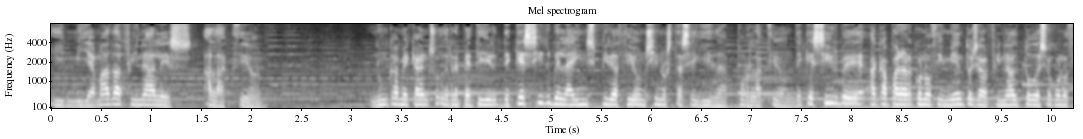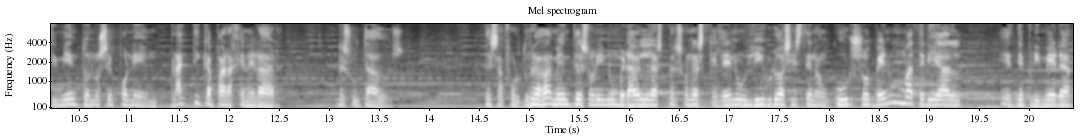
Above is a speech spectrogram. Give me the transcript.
y mi llamada final es a la acción. Nunca me canso de repetir de qué sirve la inspiración si no está seguida por la acción, de qué sirve acaparar conocimientos y al final todo ese conocimiento no se pone en práctica para generar resultados. Desafortunadamente son innumerables las personas que leen un libro, asisten a un curso, ven un material eh, de primera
